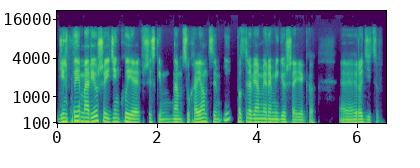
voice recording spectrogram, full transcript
Dziękuję Mariuszu i dziękuję wszystkim nam słuchającym i pozdrawiamy Remigiusza i jego e, rodziców.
